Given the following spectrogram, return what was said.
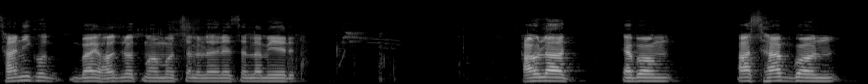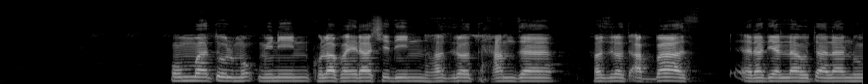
সানি খুদ্বায় হজরত মোহাম্মদ সাল্লা সাল্লামের আওলাদ এবং আসহাবগণ উম্মাতুল মুকমিনিন খোলাফাই রাশিদিন হজরত হামজা হজরত আব্বাস রাদিয়াল্লাহ তালাহু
